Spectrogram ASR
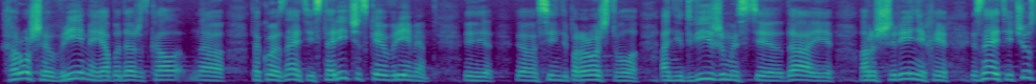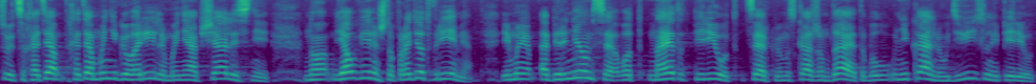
хорошее время, я бы даже сказал, а, такое, знаете, историческое время. И э, Синди пророчествовала о недвижимости, да, и о расширениях. И, и знаете, чувствуется, хотя, хотя мы не говорили, мы не общались с ней, но я уверен, что пройдет время, и мы обернемся вот на этот период церкви, мы скажем, да, это был уникальный, удивительный период,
